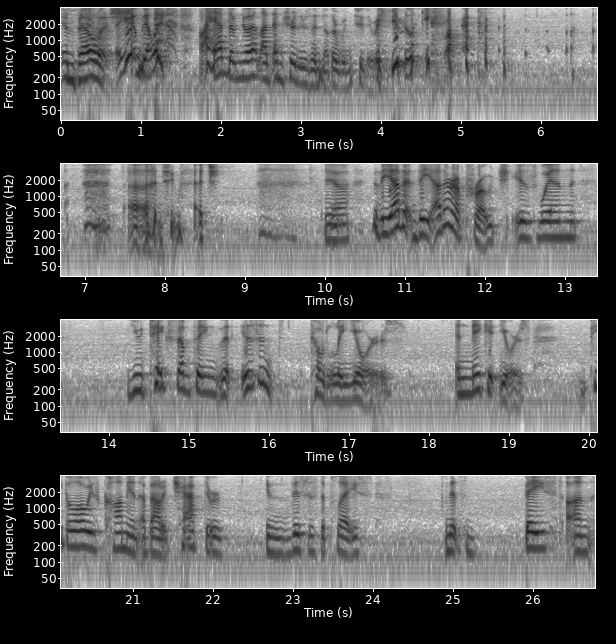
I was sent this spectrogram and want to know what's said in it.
embellish. yeah, Billy, I had them. Well, I'm sure there's another one too that you were looking for. uh, too much. Yeah. The other the other approach is when you take something that isn't totally yours and make it yours. People always comment about a chapter in This is the Place that's based on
